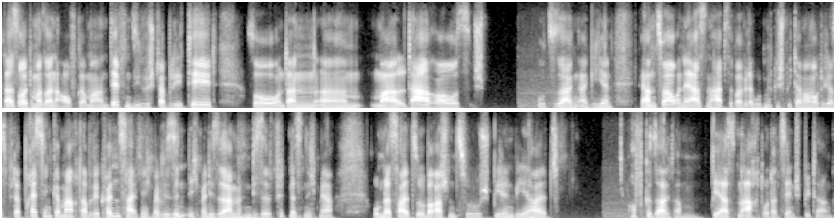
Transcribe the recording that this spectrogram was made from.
Das sollte man seine Aufgabe machen. Defensive Stabilität, so und dann ähm, mal daraus sozusagen agieren. Wir haben zwar auch in der ersten Halbzeit, weil wir da gut mitgespielt haben, haben wir auch durchaus wieder Pressing gemacht, aber wir können es halt nicht mehr. Wir sind nicht mehr diese, haben diese Fitness nicht mehr, um das halt so überraschend zu spielen, wie halt oft gesagt am die ersten acht oder zehn Spieltagen.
